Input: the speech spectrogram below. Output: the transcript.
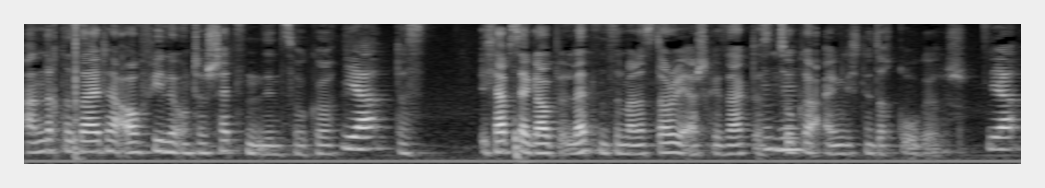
andere Seite auch viele unterschätzen den Zucker. Ja. Das, ich habe es ja, glaube ich, letztens in meiner Story erst gesagt, dass mhm. Zucker eigentlich eine Droge ist. Ja,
